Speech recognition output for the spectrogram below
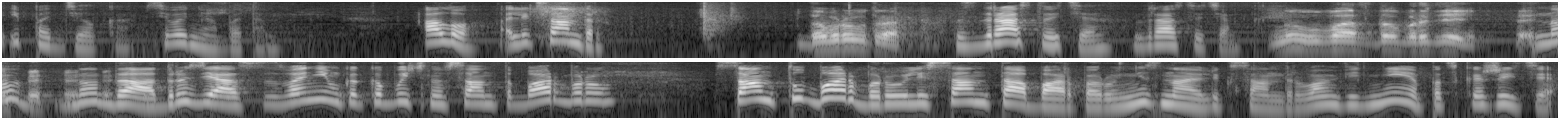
и подделка. Сегодня об этом. Алло, Александр. Доброе утро. Здравствуйте, здравствуйте. Ну, у вас добрый день. Ну, ну да, друзья, звоним, как обычно, в Санта-Барбару. Санту-Барбару или Санта-Барбару, не знаю, Александр, вам виднее, подскажите.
